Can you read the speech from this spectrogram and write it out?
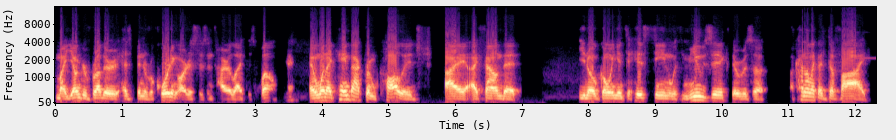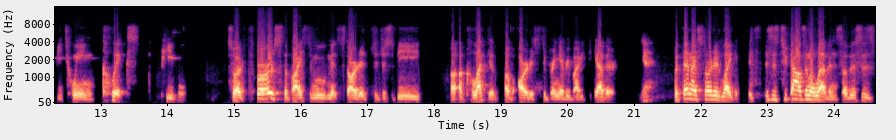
my younger brother has been a recording artist his entire life as well. Okay. And when I came back from college, I, I found that, you know, going into his scene with music, there was a, a kind of like a divide between cliques of people. So at first, the Bison movement started to just be a, a collective of artists to bring everybody together. Yeah. But then I started like it's this is 2011, so this is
